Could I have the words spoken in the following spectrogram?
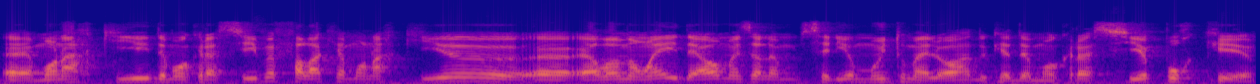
é, monarquia e democracia e vai falar que a monarquia é, ela não é ideal, mas ela seria muito melhor do que a democracia. Por quê?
